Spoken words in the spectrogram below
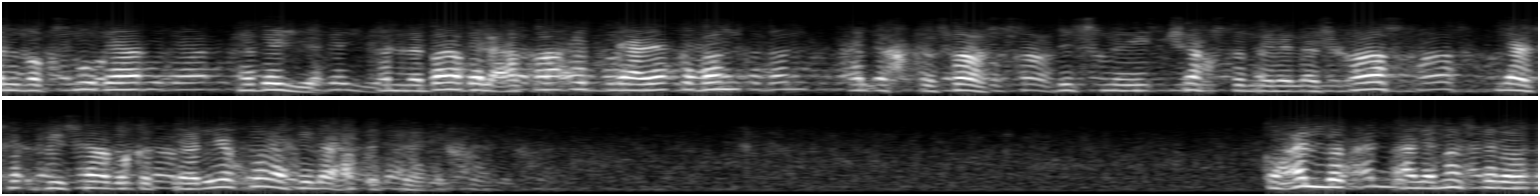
المقصود تبين أن باب العقائد لا يقبل الاختصاص باسم شخص من الأشخاص لا في سابق التاريخ ولا في لاحق التاريخ. أعلق على مسألة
